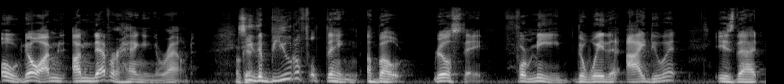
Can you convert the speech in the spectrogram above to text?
oh no, I'm I'm never hanging around. See, the beautiful thing about real estate for me, the way that I do it is that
